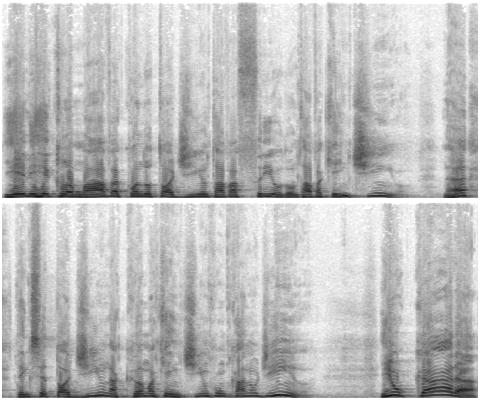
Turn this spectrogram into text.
E ele reclamava quando o todinho estava frio, não estava quentinho. Né? Tem que ser todinho na cama quentinho com canudinho. E o cara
